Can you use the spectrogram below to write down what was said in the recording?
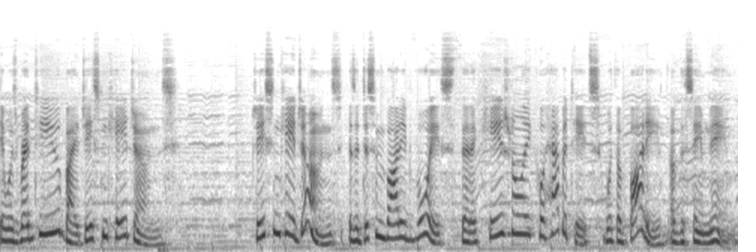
It was read to you by Jason K. Jones. Jason K. Jones is a disembodied voice that occasionally cohabitates with a body of the same name.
